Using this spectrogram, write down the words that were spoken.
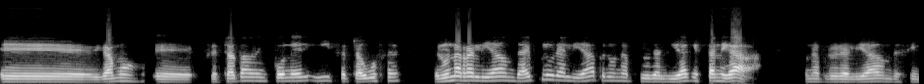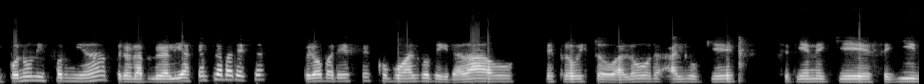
eh, digamos, eh, se trata de imponer y se traduce en una realidad donde hay pluralidad, pero una pluralidad que está negada una pluralidad donde se impone uniformidad, pero la pluralidad siempre aparece, pero aparece como algo degradado, desprovisto de valor, algo que se tiene que seguir,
